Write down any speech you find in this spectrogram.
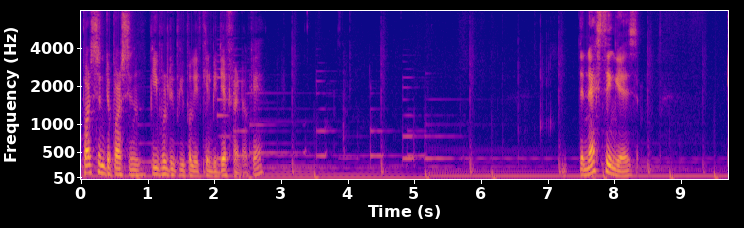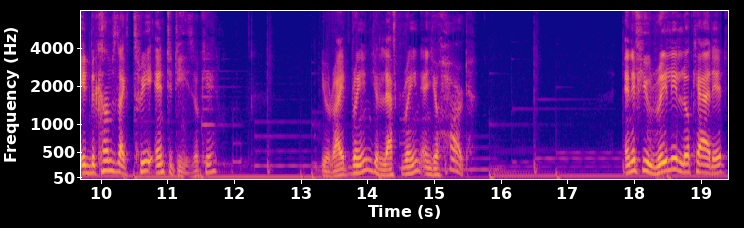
Person to person, people to people, it can be different, okay? The next thing is, it becomes like three entities, okay? Your right brain, your left brain, and your heart. And if you really look at it,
